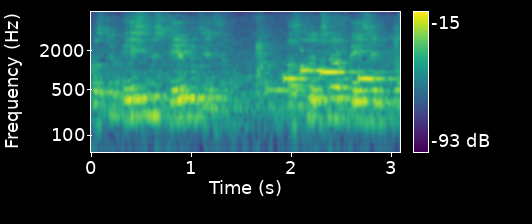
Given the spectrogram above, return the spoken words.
ఫస్ట్ పేషెంట్ స్టేబుల్ చేసాం ఫస్ట్ వచ్చిన పేషెంట్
